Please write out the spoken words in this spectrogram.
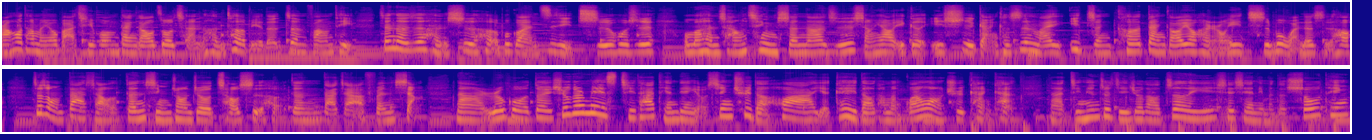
然后他们又把戚风蛋糕做成很特别的正方体，真的是很适合不管自己吃，或是我们很常庆生啊，只是想要一个仪式感，可是买一整颗蛋糕又很容易吃不完的时候，这种大小跟形状就超适合跟大家分享。那如果对 Sugar Miss 其他甜点有兴趣的话，也可以到他们官网去看看。那今天这集就到这里，谢谢你们的收听，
